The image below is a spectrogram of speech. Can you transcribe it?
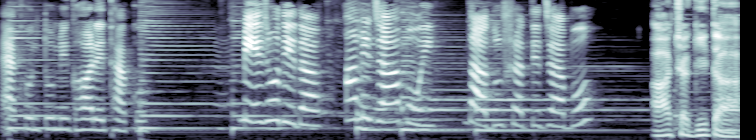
এখন তুমি ঘরে থাকো। মেজো দিদা আমি যাবই। দাদুর সাথে যাব। আচ্ছা গীতা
